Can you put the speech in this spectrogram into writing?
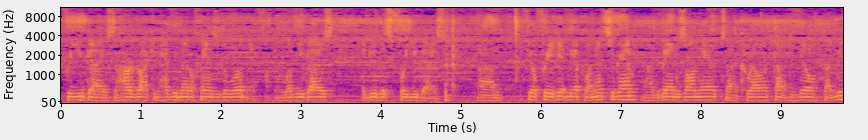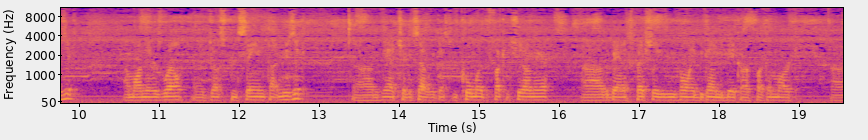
for you guys, the hard rock and heavy metal fans of the world. I love you guys. I do this for you guys. Um, feel free to hit me up on Instagram. Uh, the band is on there. It's uh, cruella.dvil.music. I'm on there as well, uh, justinsayne.music. Um, yeah, check us out. We got some cool motherfucking shit on there. Uh, the band, especially, we've only begun to make our fucking mark. Uh,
